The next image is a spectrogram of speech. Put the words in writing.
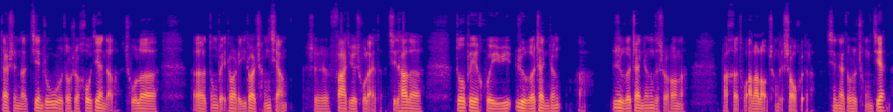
但是呢，建筑物都是后建的了，除了呃东北段的一段城墙是发掘出来的，其他的都被毁于日俄战争啊。日俄战争的时候呢，把赫图阿拉老城给烧毁了，现在都是重建的。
